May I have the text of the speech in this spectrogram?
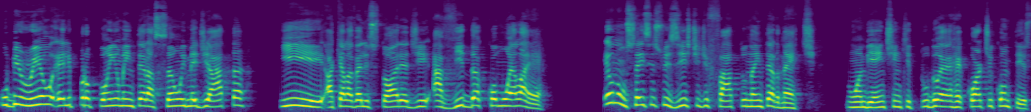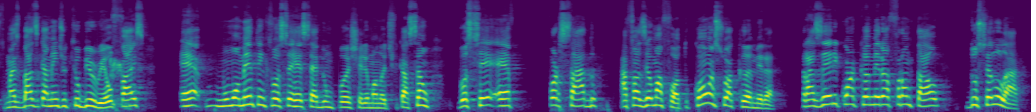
O Be Real, ele propõe uma interação imediata e aquela velha história de a vida como ela é. Eu não sei se isso existe de fato na internet, um ambiente em que tudo é recorte e contexto. Mas basicamente o que o BeReal faz é, no momento em que você recebe um push ali, uma notificação, você é forçado a fazer uma foto com a sua câmera traseira e com a câmera frontal do celular,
